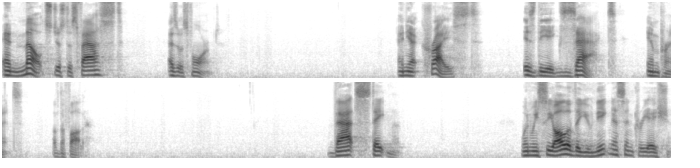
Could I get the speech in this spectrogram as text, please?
and melts just as fast as it was formed. And yet, Christ is the exact imprint of the Father. That statement, when we see all of the uniqueness in creation,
